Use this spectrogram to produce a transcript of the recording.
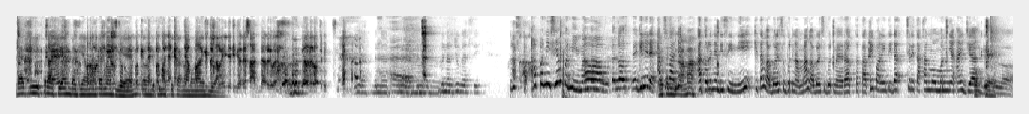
Bagi perhatian bagi yang mantannya Dian, tolong diperhatikan omongannya dia. jadi gak ada sadar gitu. Gak ada notifikasi. iya benar benar juga sih terus apa nih? Siapa nih mantanmu? Nggak eh, gini deh usah sebut aturannya nama. aturannya di sini kita nggak boleh sebut nama nggak boleh sebut merek tetapi paling tidak ceritakan momennya aja Oke. gitu loh.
